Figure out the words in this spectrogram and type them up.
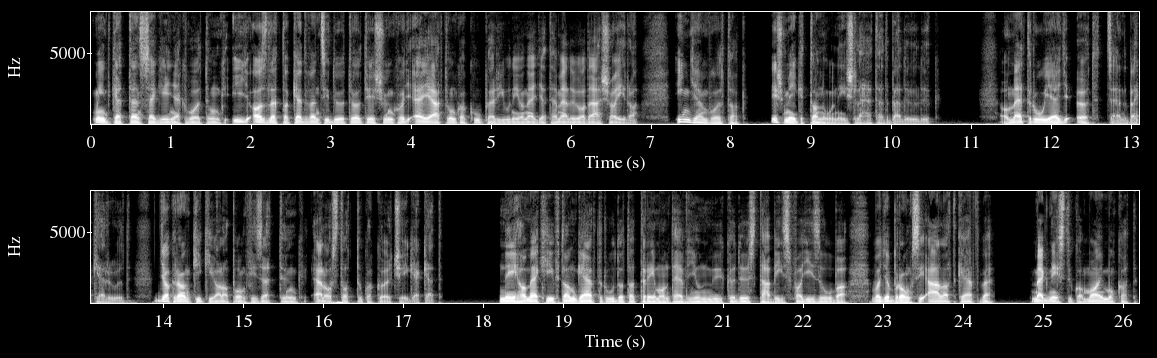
Mindketten szegények voltunk, így az lett a kedvenc időtöltésünk, hogy eljártunk a Cooper Union Egyetem előadásaira. Ingyen voltak, és még tanulni is lehetett belőlük. A metrójegy öt centbe került. Gyakran kiki alapon fizettünk, elosztottuk a költségeket. Néha meghívtam Gertrudot a Tremont Avenue-n működő Stabiz fagyizóba, vagy a Bronxi állatkertbe. Megnéztük a majmokat,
